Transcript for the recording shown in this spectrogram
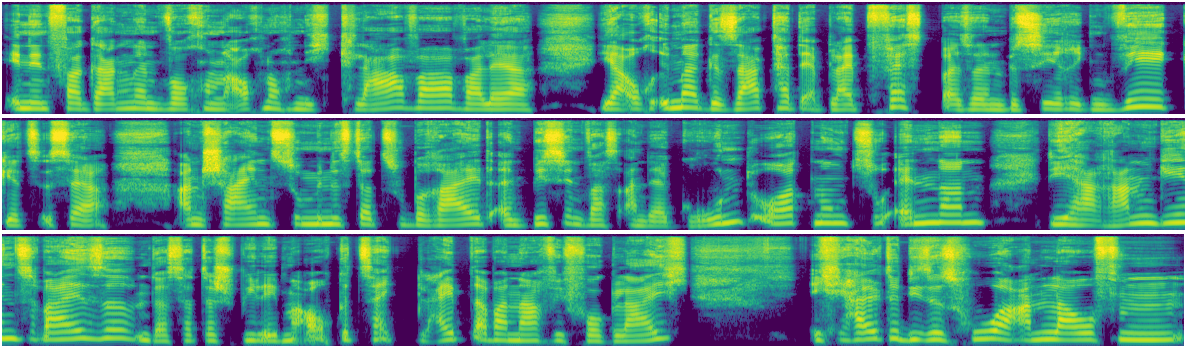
in den vergangenen Wochen auch noch nicht klar war, weil er ja auch immer gesagt hat, er bleibt fest bei seinem bisherigen Weg. Jetzt ist er anscheinend zumindest dazu bereit, ein bisschen was an der Grundordnung zu ändern. Die Herangehensweise, und das hat das Spiel eben auch gezeigt, bleibt aber nach wie vor gleich. Ich halte dieses hohe Anlaufen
